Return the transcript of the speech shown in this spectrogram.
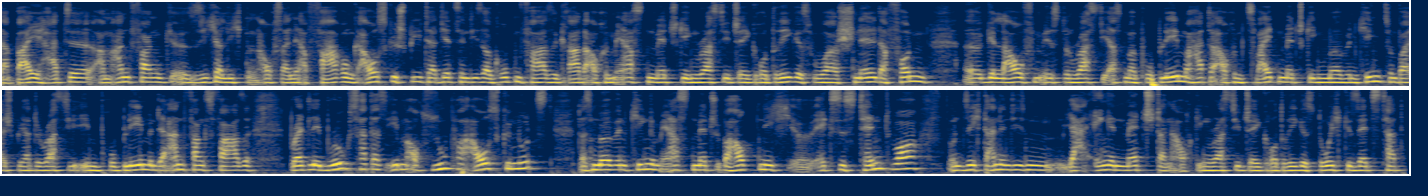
dabei hatte. Am Anfang äh, sicherlich dann auch seine Erfahrung ausgespielt hat, jetzt in dieser Gruppenphase, gerade auch im ersten Match gegen Rusty Jake Rodriguez, wo er schnell davon äh, gelaufen ist und Rusty erstmal Probleme hatte. Auch im zweiten Match gegen Mervyn King zum Beispiel hatte Rusty eben Probleme in der Anfangsphase. Bradley Brooks hat das eben auch super ausgenutzt, dass Mervyn King im ersten Match überhaupt nicht äh, existent war und sich dann in diesem ja engen Match dann auch gegen Rusty Jake Rodriguez durchgesetzt hat,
